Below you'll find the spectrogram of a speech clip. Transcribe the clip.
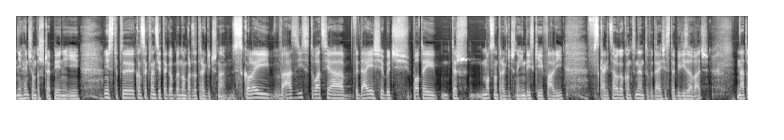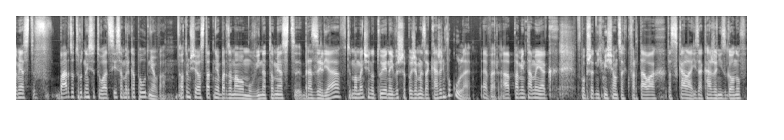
niechęcią do szczepień i niestety konsekwencje tego będą bardzo tragiczne. Z kolei w Azji sytuacja wydaje się być po tej też mocno tragicznej indyjskiej fali w skali całego kontynentu wydaje się stabilizować. Natomiast w bardzo trudnej sytuacji jest Ameryka Południowa. O tym się ostatnio bardzo mało mówi, natomiast Brazylia w tym momencie notuje najwyższe poziomy zakażeń w ogóle, ever. A pamiętamy jak w poprzednich miesiącach, kwartałach ta skala i zakażeń i zgonów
